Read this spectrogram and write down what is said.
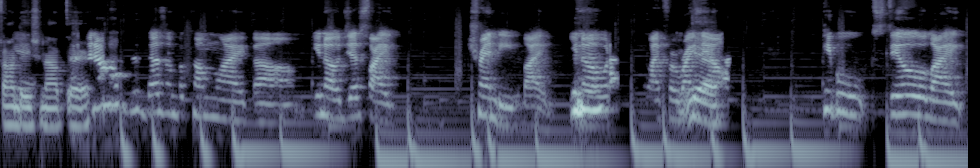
foundation yeah. out there. And I hope this doesn't become like, um, you know, just like trendy. Like, you mm-hmm. know, like for right yeah. now, people still like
